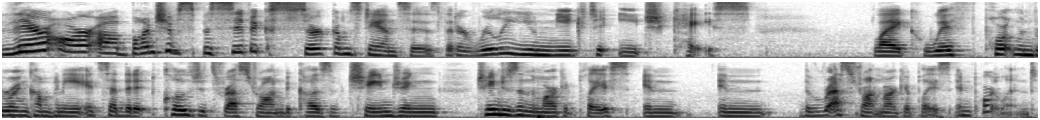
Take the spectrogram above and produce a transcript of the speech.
There are a bunch of specific circumstances that are really unique to each case. Like with Portland Brewing Company, it said that it closed its restaurant because of changing changes in the marketplace in in the restaurant marketplace in Portland.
